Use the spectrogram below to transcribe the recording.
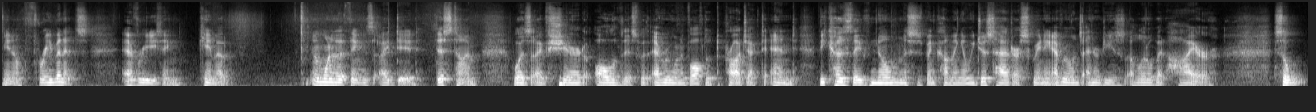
you know, three minutes, everything came out. And one of the things I did this time was I've shared all of this with everyone involved with the project, and because they've known this has been coming, and we just had our screening, everyone's energy is a little bit higher. So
